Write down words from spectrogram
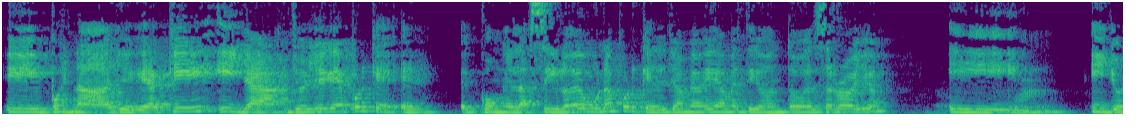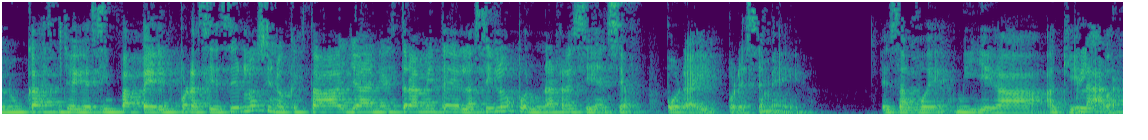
Y pues nada, llegué aquí y ya, yo llegué porque eh, con el asilo de una, porque él ya me había metido en todo ese rollo. Y, y yo nunca llegué sin papeles, por así decirlo, sino que estaba ya en el trámite del asilo por una residencia por ahí, por ese medio. Esa fue mi llegada aquí. Claro.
